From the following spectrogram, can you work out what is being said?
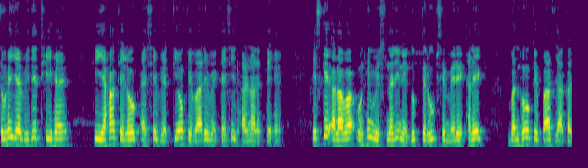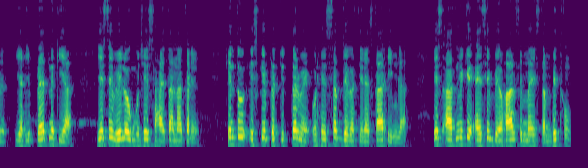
तुम्हें यह विदित ही है कि यहाँ के लोग ऐसे व्यक्तियों के बारे में कैसी धारणा रखते हैं। इसके अलावा उन्हीं मिशनरी ने गुप्त रूप से मेरे अनेक बंधुओं के पास जाकर यह प्रयत्न किया, जिससे वे लोग मुझे सहायता न करें। किंतु इसके प्रत्युत्तर में उन्हें सब जगह तिरस्कार ही मिला। इस आदमी के ऐसे व्यवहार से मैं स्तंभित हूँ।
